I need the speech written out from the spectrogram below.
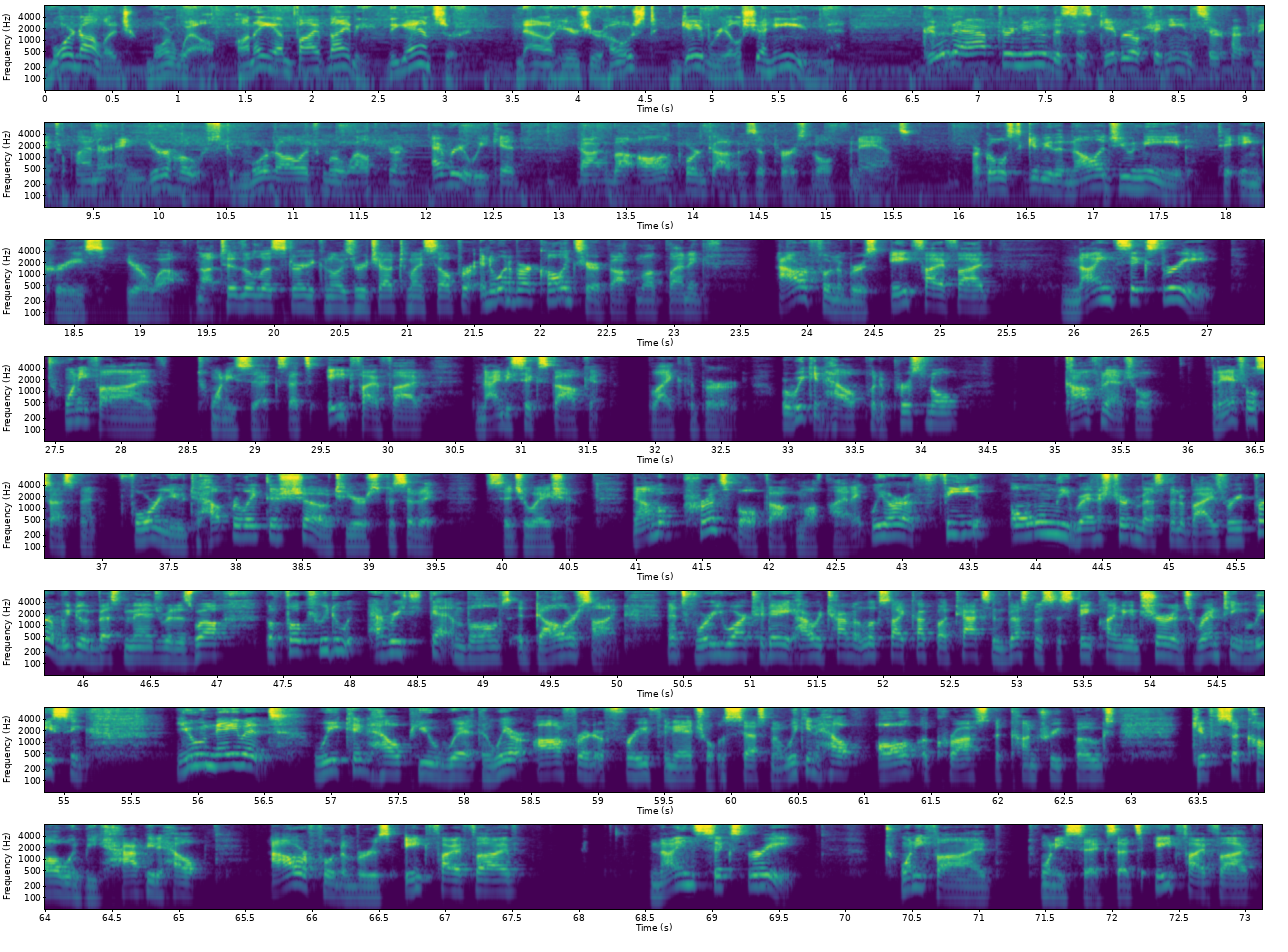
More knowledge, more wealth on AM 590, The Answer. Now here's your host, Gabriel Shahin. Good afternoon. This is Gabriel Shahin, certified financial planner, and your host of More Knowledge, More Wealth here on every weekend, talking about all important topics of personal finance. Our goal is to give you the knowledge you need to increase your wealth. Now, to the listener, you can always reach out to myself or any one of our colleagues here at Falcon Wealth Planning. Our phone number is 855 963 2526. That's 855 96 Falcon, like the bird, where we can help put a personal, confidential, financial assessment for you to help relate this show to your specific situation. Now, I'm a principal of Falcon Wealth Planning. We are a fee only registered investment advisory firm. We do investment management as well, but folks, we do everything that involves a dollar sign. That's where you are today, how retirement looks like, talk about tax investments, estate planning, insurance, renting, leasing. You name it, we can help you with. And we are offering a free financial assessment. We can help all across the country, folks. Give us a call. We'd be happy to help. Our phone number is 855 963 2526. That's 855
